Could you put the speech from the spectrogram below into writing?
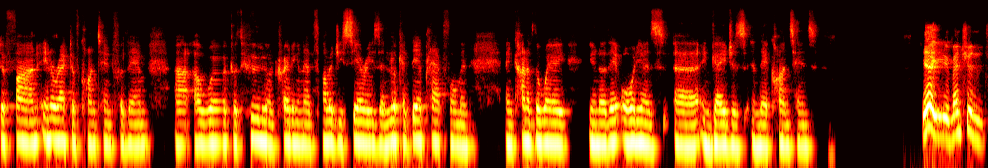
define interactive content for them. Uh, I worked with Hulu on creating an anthology series and look at their platform and and kind of the way you know their audience uh, engages in their content. Yeah, you mentioned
